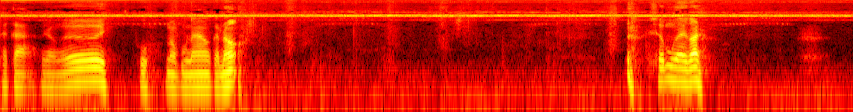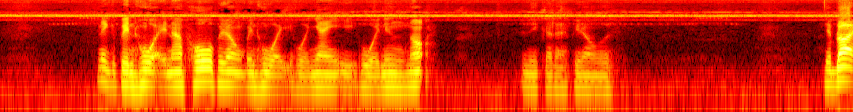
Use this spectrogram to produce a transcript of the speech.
ตะกะพี่น้องเอ้ย ผู้นอกมะนาวกันเนาะเสมเงยก่อน นี่ก็เป็นหวยนะโพพี่น้องเป็นหวยหวยใหญ่อีกหวยหนึ่งเนาะอันนี้ก็ได้พี่น้องเอ้ยเรียบร้อย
